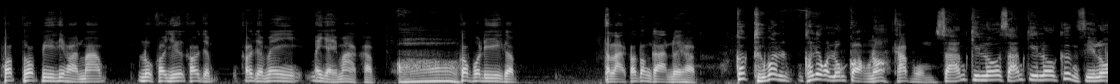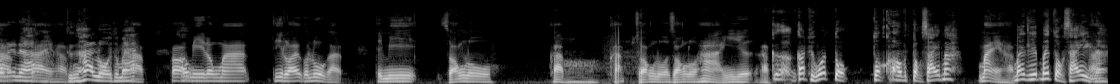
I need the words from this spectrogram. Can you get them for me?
เพราะเพราะปีที่ผ่านมาลูกเขาเยอะเขาจะเขาจะไม่ไม่ใหญ่มากครับ อ๋อ ก็พอดีกับตลาดเขาต้องการด้วยครับ ก็ถือว่าเขาเรียกว่าลงกล่องเนาะครับ ผมสามกิโลสามกิโลครึ่งสี่โลครับเลยนะฮะใช่ครับถึงห้าโลถูกไหมคฮะรับ ก็เขามีมีลงมาที่ร้อยกว่าลูกอะจะมีสองโลครับอ๋อครับสองโลสองโลห้าอย่างนี้เยอะครับก็ก็ถือว่าตกตกเอาตกไซส์ไหมไม่ครับไม่ไม่ตกไซส์อีกนะ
